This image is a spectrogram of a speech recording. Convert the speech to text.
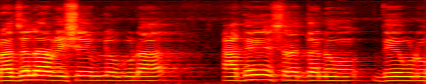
ప్రజల విషయంలో కూడా అదే శ్రద్ధను దేవుడు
